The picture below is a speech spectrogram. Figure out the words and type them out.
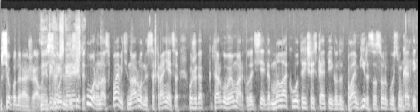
все подорожало. И сегодня сказать, до сих что... пор у нас в памяти народной сохраняется, уже как торговая марка, вот эти это молоко 36 копеек, вот этот пломбир за 48 копеек.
